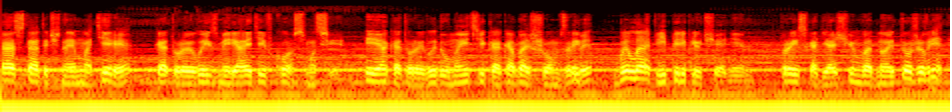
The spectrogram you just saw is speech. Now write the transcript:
Остаточная материя, которую вы измеряете в космосе, и о которой вы думаете как о большом взрыве, была API-переключением, происходящим в одно и то же время.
